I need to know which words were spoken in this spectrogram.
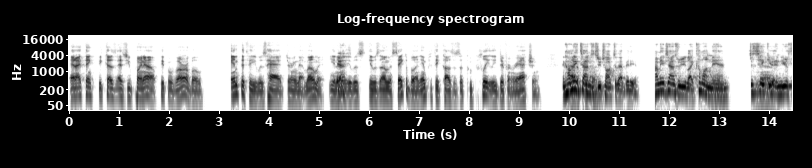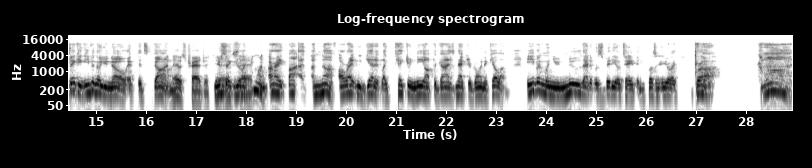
and i think because as you point out people vulnerable empathy was had during that moment you know yes. it was it was unmistakable and empathy causes a completely different reaction and how many times people. did you talk to that video how many times were you like come on man just take you, and you're thinking, even though you know it, it's done. It was tragic. Yeah, you're saying, you're sad. like, come on, all right, fine, enough. All right, we get it. Like, take your knee off the guy's neck. You're going to kill him. Even when you knew that it was videotape and he wasn't, you're like, bruh, come on.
